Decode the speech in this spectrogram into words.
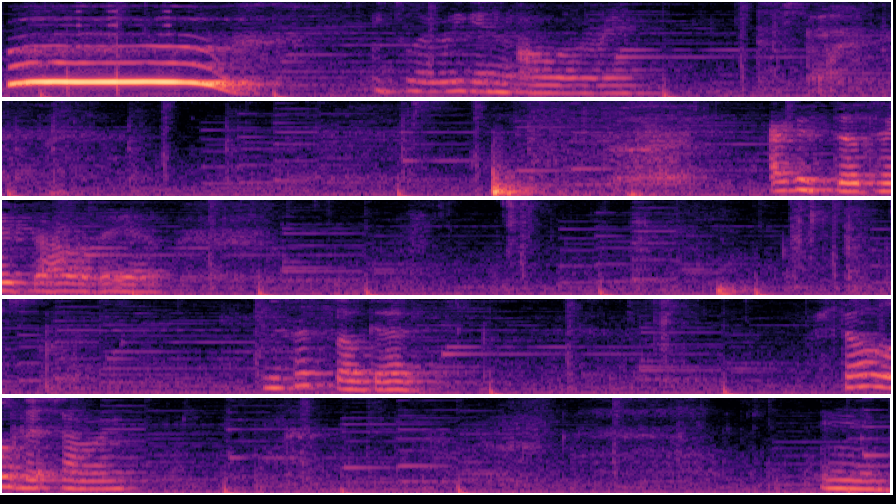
Woo! It's literally getting all over me. I can still taste the jalapeno. This is so good. Still a little bit sour. Mm.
